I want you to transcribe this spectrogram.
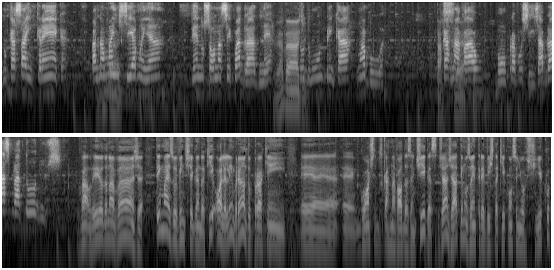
não caçar encrenca, pra não amanhecer amanhã vendo o sol nascer quadrado, né? Verdade. Todo mundo brincar uma boa. Tá Carnaval bom pra vocês. Abraço pra todos. Valeu, dona Vanja. Tem mais ouvinte chegando aqui. Olha, lembrando para quem é, é, gosta do Carnaval das Antigas, já já temos uma entrevista aqui com o senhor Chico.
